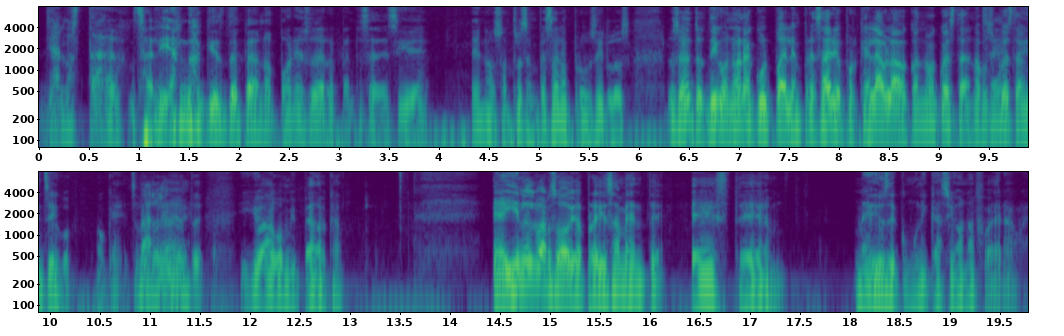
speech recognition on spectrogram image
ya no está saliendo aquí este pedo, ¿no? Por eso de repente se decide nosotros empezar a producir los, los eventos. Digo, no era culpa del empresario, porque él hablaba, ¿cuánto me cuesta? No, pues Sí. cuesta 25. Ok, Dale, yo y yo hago mi pedo acá. Ahí en el Varsovia, precisamente, este, medios de comunicación afuera, güey.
